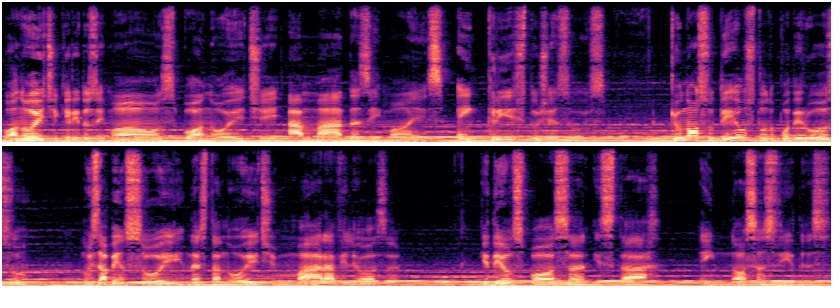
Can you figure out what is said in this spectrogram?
Boa noite, queridos irmãos, boa noite, amadas irmãs em Cristo Jesus. Que o nosso Deus Todo-Poderoso nos abençoe nesta noite maravilhosa. Que Deus possa estar em nossas vidas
